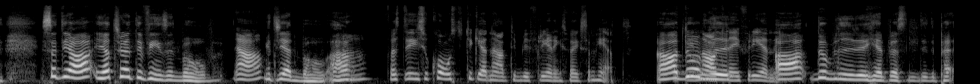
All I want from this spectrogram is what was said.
så att ja, jag tror att det finns ett behov. Ja. Ett gäddbehov. Ja, Ja. Fast det är så konstigt tycker jag när det alltid blir föreningsverksamhet. ja, Att då, blir, i förening. ja då blir det helt plötsligt lite, pe,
